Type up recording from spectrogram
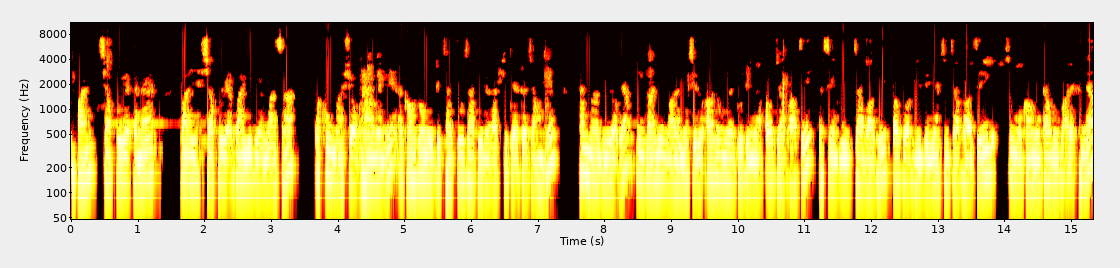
အပိုင်းရှာဖွေတဲ့ကဏ္ဍပိုင်းရှာဖွေတဲ့အပိုင်းလေးတွေမှာစားတစ်ခုမှရှော့မထားဘဲနဲ့အကောင်းဆုံးလေးတစ်ခြားစူးစမ်းပေးရတာဖြစ်တဲ့အတွက်ကြောင့်လည်း ထပ်မံပြီးတော့ဗျာအင်္ဂါနေ့မှာလည်းမိတ်ဆွေတို့အားလုံးပဲတို့တင်ရပေါက်ကြပါစေအဆင်ပြေကြပါစေပေါက်ပေါက်လေးတွေရရှိကြပါစေလို့ဆုမကောင်းလေးတောင်းပေးပါတယ်ခင်ဗျာ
